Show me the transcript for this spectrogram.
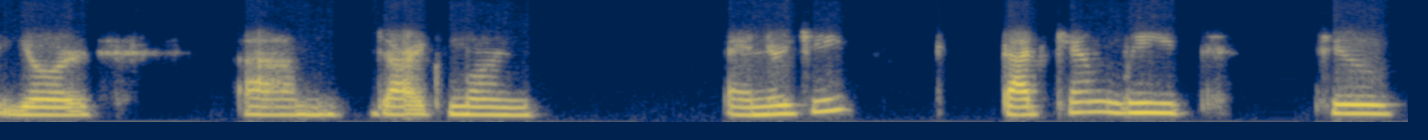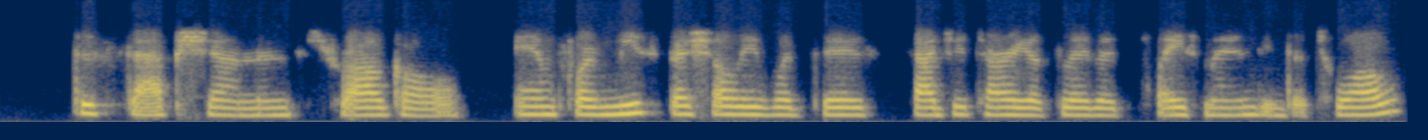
your um, dark moon energy, that can lead to deception and struggle. And for me, especially with this Sagittarius Lilith placement in the 12,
